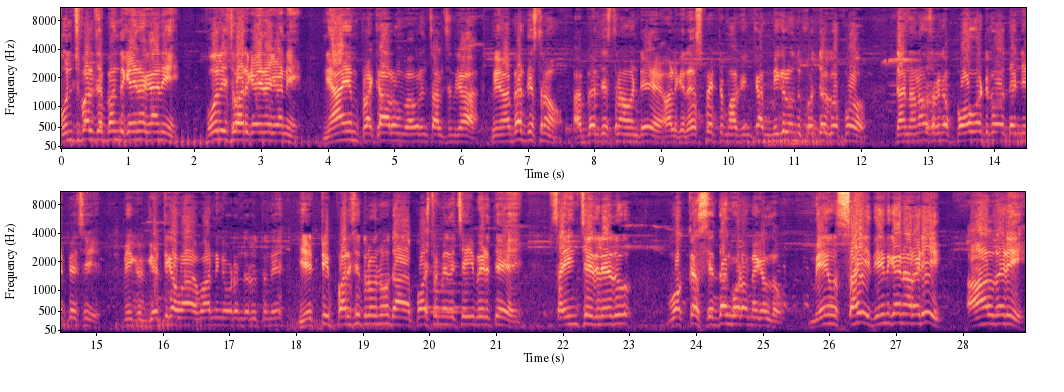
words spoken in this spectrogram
మున్సిపల్ సిబ్బందికైనా కానీ పోలీసు వారికైనా కానీ న్యాయం ప్రకారం వ్యవహరించాల్సిందిగా మేము అభ్యర్థిస్తున్నాం. అభ్యర్థిస్తున్నాం అంటే వాళ్ళకి రెస్పెక్ట్ మాకు ఇంకా మిగిలింది కొద్దిగా గొప్ప. దాన్ని అనవసరంగా పోగొట్టుకోవద్దని చెప్పేసి మీకు గట్టిగా వా- వార్నింగ్ ఇవ్వడం జరుగుతుంది. ఎట్టి పరిస్థితుల్లోనూ దా పోస్టర్ మీద చేయి పెడితే సహించేది లేదు. ఒక్క సిద్ధం కూడా మిగలదు. మేము సై దేనికైనా రెడీ. ఆల్రెడీ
